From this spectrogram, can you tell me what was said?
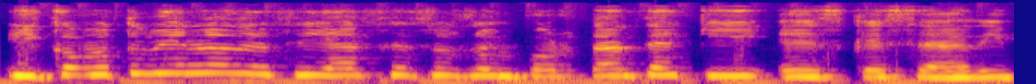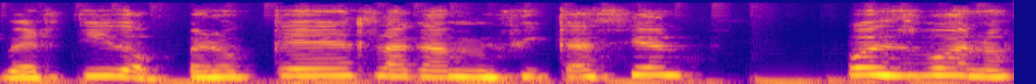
Y como tú bien lo decías, Jesús, lo importante aquí es que sea divertido, pero ¿qué es la gamificación? Pues bueno,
